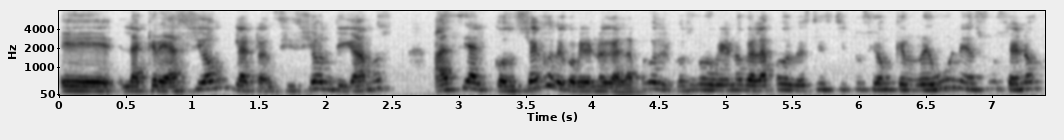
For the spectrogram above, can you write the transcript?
eh, la creación, la transición, digamos, hacia el Consejo de Gobierno de Galápagos. El Consejo de Gobierno de Galápagos es esta institución que reúne en su seno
